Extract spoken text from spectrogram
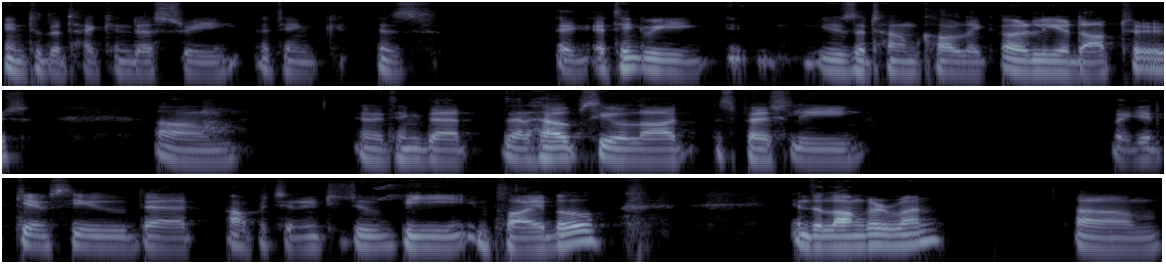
into the tech industry. I think is I think we use a term called like early adopters, um, and I think that that helps you a lot, especially like it gives you that opportunity to be employable in the longer run. Um,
